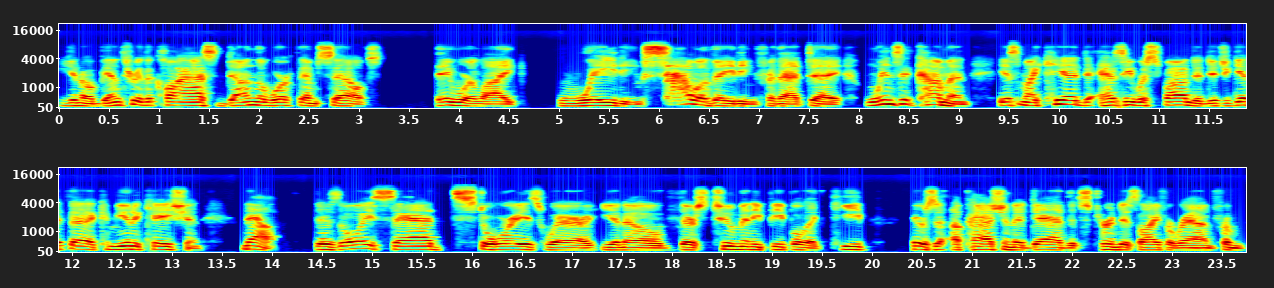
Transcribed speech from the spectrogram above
you know, been through the class, done the work themselves, they were like, waiting, salivating for that day. When's it coming? Is my kid, has he responded? Did you get the communication? Now, there's always sad stories where, you know, there's too many people that keep. Here's a passionate dad that's turned his life around from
